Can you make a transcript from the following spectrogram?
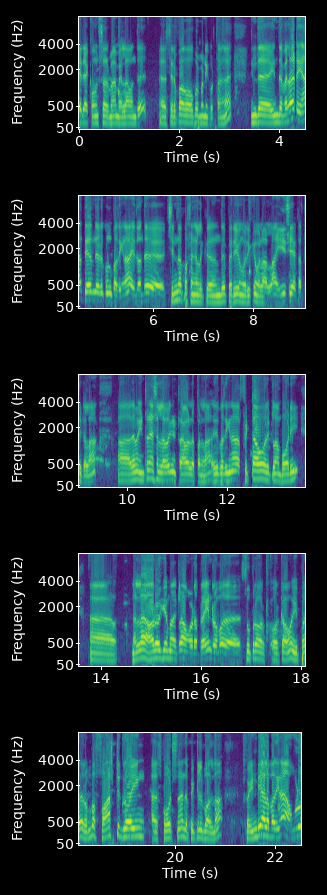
ஏரியா கவுன்சிலர் மேம் எல்லாம் வந்து சிறப்பாக ஓப்பன் பண்ணி கொடுத்தாங்க. இந்த இந்த விளையாட்டை ஏன் தேர்ந்தெடுக்கணும்னு பார்த்தீங்கன்னா இது வந்து சின்ன பசங்களுக்கு வந்து பெரியவங்க வரைக்கும் விளாட்லாம் ஈஸியாக கற்றுக்கலாம் அதே மாதிரி இன்டர்நேஷ்னல் லெவலுக்கு ட்ராவல் பண்ணலாம். இது பார்த்தீங்கன்னா ஃபிட்டாகவும் இருக்கலாம் பாடி நல்ல ஆரோக்கியமாக இருக்கலாம். அவங்களோட பிரெயின் ரொம்ப சூப்பராக ஒர்க் ஒர்க் ஆகும். இப்போ ரொம்ப ஃபாஸ்ட் க்ரோயிங் ஸ்போர்ட்ஸ்னால் இந்த பிக்கில் பால் தான். இப்போ இந்தியாவில் பார்த்தீங்கன்னா அவ்வளோ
